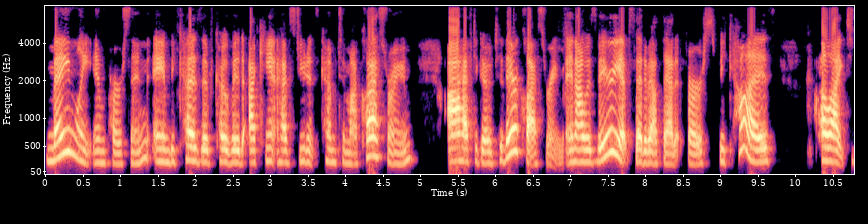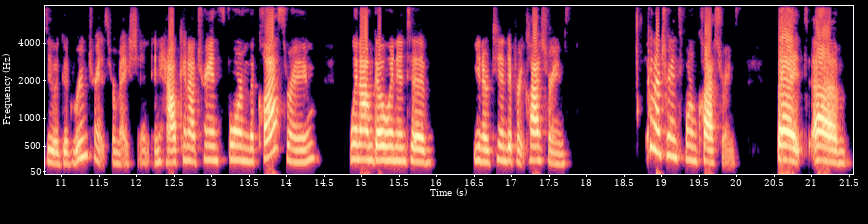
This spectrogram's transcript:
mainly in person. And because of COVID, I can't have students come to my classroom. I have to go to their classroom. And I was very upset about that at first because I like to do a good room transformation. And how can I transform the classroom when I'm going into, you know, 10 different classrooms? Can I transform classrooms? But um,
